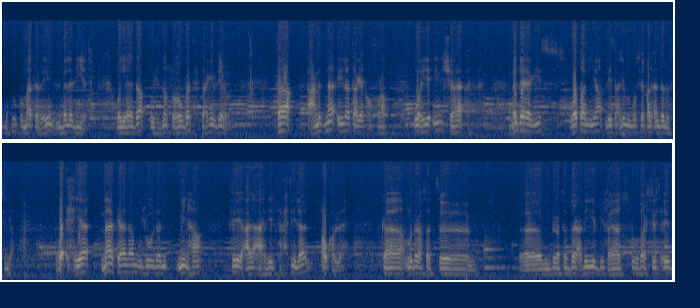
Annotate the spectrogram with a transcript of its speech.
الحكومة تابعين البلديات ولهذا وجدنا صعوبات في التعريف ديالهم. فعمدنا إلى طريقه أخرى وهي انشاء مدارس وطنية لتعليم الموسيقى الأندلسية وإحياء ما كان موجودا منها في على عهد الاحتلال أو قبله كمدرسة آه، مدرسة دار عديل بفاس ودار سي سعيد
